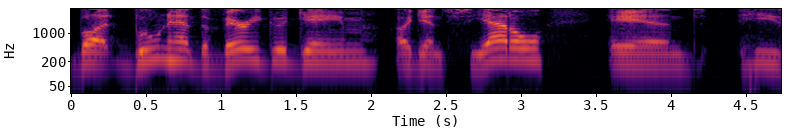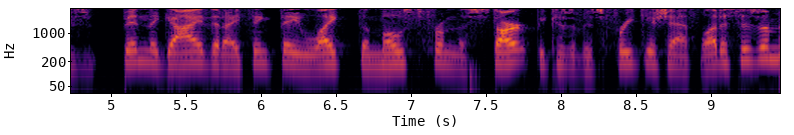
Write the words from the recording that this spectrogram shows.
but Boone had the very good game against Seattle, and he's been the guy that I think they liked the most from the start because of his freakish athleticism.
